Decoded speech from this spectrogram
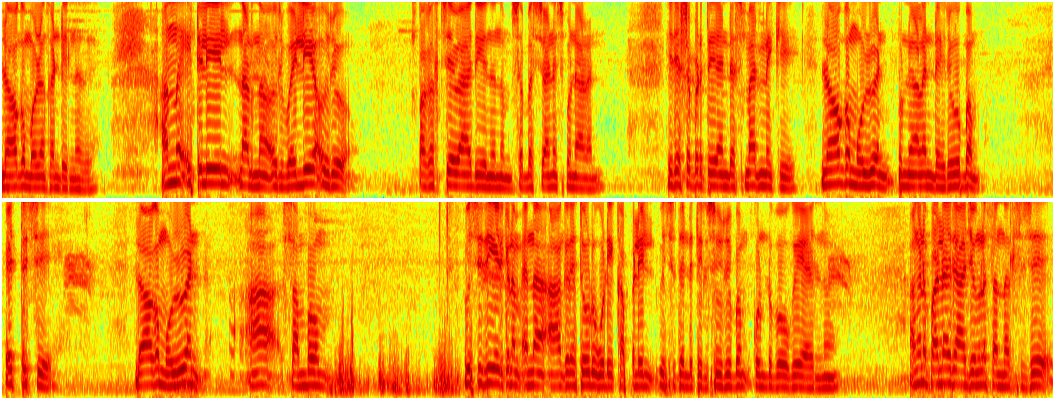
ലോകം മുഴുവൻ കണ്ടിരുന്നത്. അന്ന് ഇറ്റലിയിൽ നടന്ന ഒരു വലിയ ഒരു പകർച്ചവ്യാധിയിൽ നിന്നും സെബസ്റ്റാനിസ് പുണ്യാളൻ രക്ഷപ്പെടുത്തിയ എന്റെ സ്മരണയ്ക്ക് ലോകം മുഴുവൻ പുണ്യാളന്റെ രൂപം എത്തിച്ച് ലോകം മുഴുവൻ ആ സംഭവം വിശദീകരിക്കണം എന്ന ആഗ്രഹത്തോടു കൂടി കപ്പലിൽ വിശുദ്ധന്റെ തിരുസ്വരൂപം കൊണ്ടുപോവുകയായിരുന്നു. അങ്ങനെ പല രാജ്യങ്ങളും സന്ദർശിച്ച്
